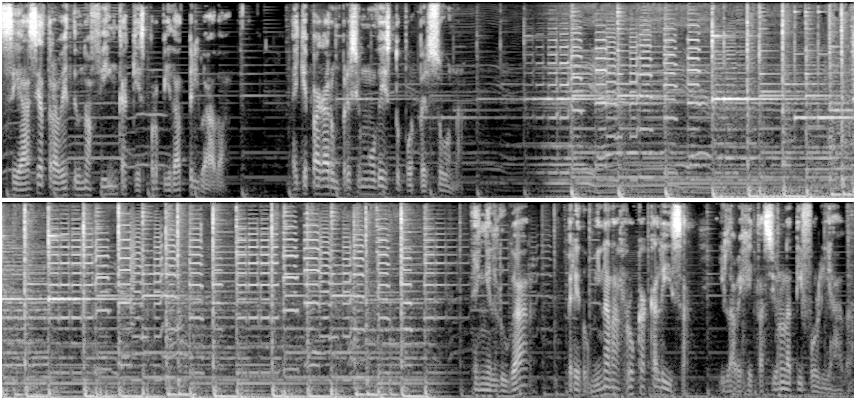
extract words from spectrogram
se hace a través de una finca que es propiedad privada. Hay que pagar un precio modesto por persona. En el lugar predomina la roca caliza y la vegetación latifoliada.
